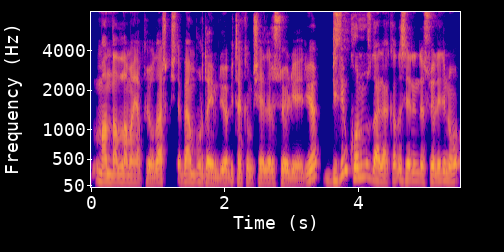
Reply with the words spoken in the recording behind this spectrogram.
mandallama yapıyorlar. İşte ben buradayım diyor. Bir takım şeyleri söylüyor ediyor. Bizim konumuzla alakalı senin de söylediğin o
